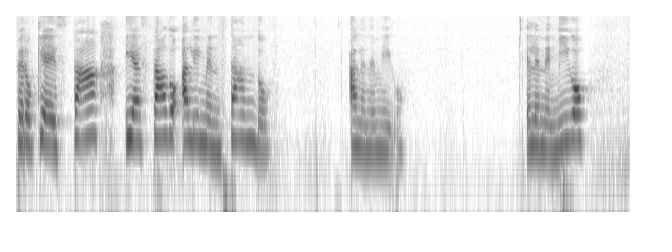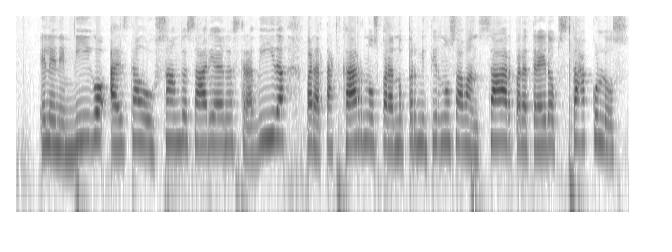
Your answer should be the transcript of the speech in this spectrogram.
pero que está y ha estado alimentando al enemigo. El enemigo el enemigo ha estado usando esa área de nuestra vida para atacarnos, para no permitirnos avanzar, para traer obstáculos,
